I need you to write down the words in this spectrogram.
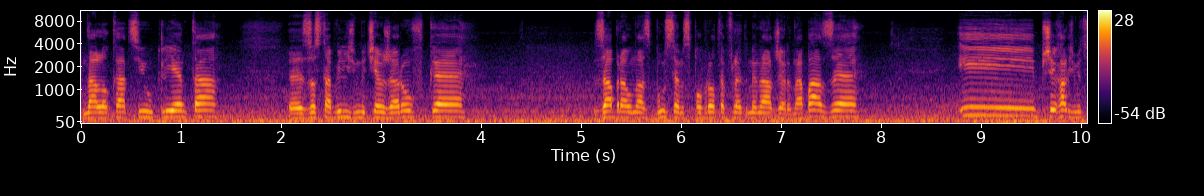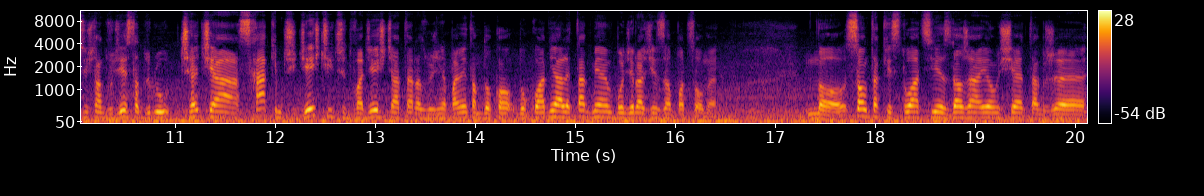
na lokacji u klienta. E, zostawiliśmy ciężarówkę, zabrał nas busem z powrotem flight manager na bazę. I przyjechaliśmy coś na 23 z hakiem 30 czy 20, teraz już nie pamiętam dokładnie, ale tak miałem w bądź razie zapłacone. No, są takie sytuacje, zdarzają się, także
